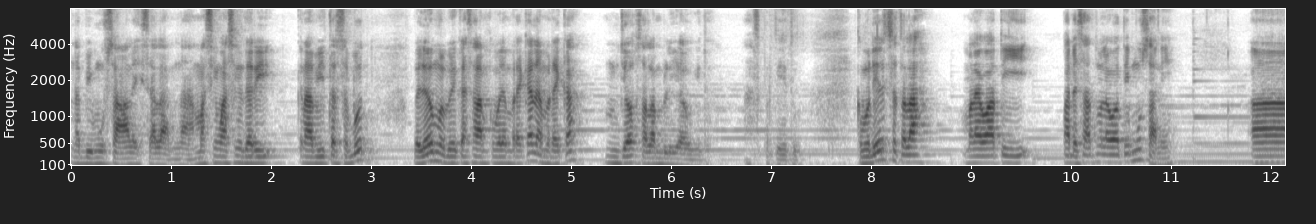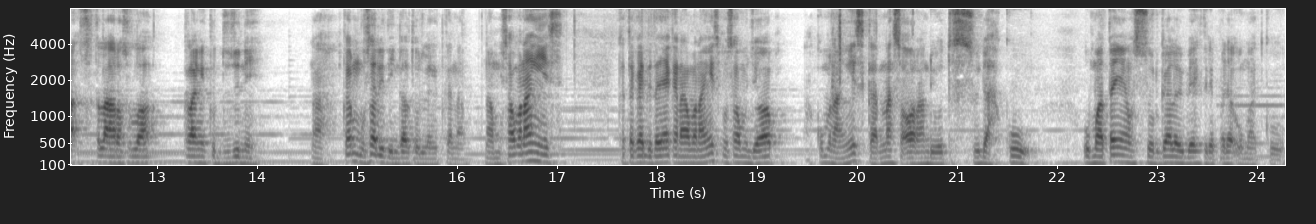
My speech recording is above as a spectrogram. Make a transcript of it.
Nabi Musa alaihissalam. Nah, masing-masing dari nabi tersebut beliau memberikan salam kepada mereka dan mereka menjawab salam beliau gitu. Nah, seperti itu. Kemudian setelah melewati pada saat melewati Musa nih, uh, setelah Rasulullah ke langit ketujuh nih. Nah, kan Musa ditinggal tuh di langit keenam. Nah, Musa menangis. Ketika ditanya kenapa menangis, Musa menjawab, "Aku menangis karena seorang diutus sudahku. Umatnya yang surga lebih baik daripada umatku."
